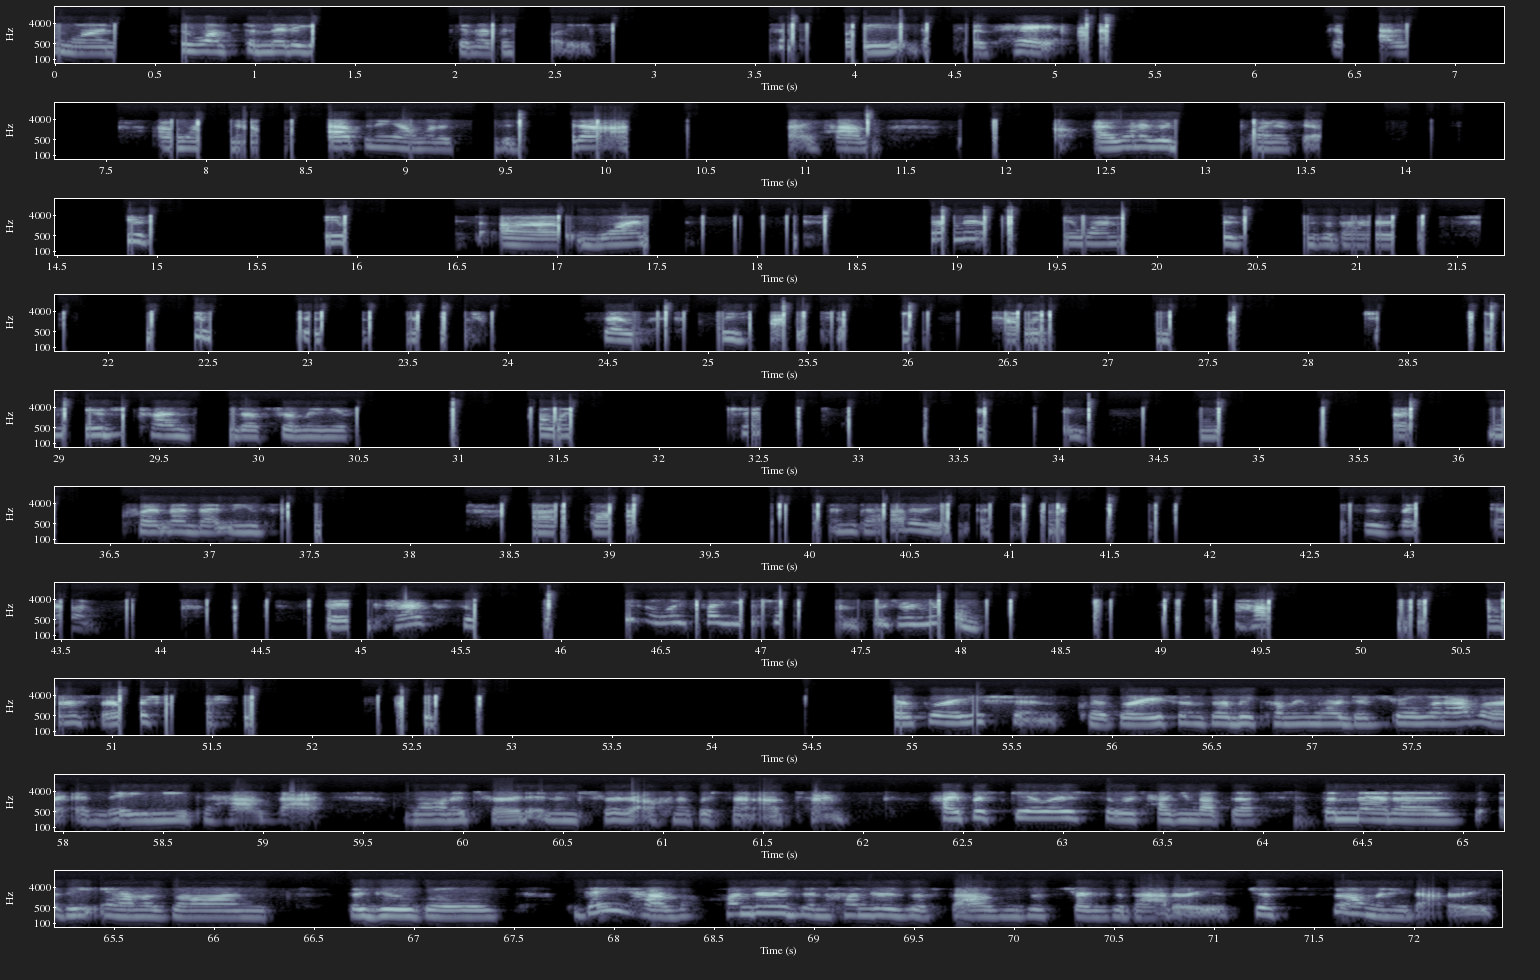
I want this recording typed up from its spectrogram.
anyone who wants to mitigate in our facility. Facility that says, "Hey, I, want to know what's happening. I want to see the data. I have, I want to reduce the point of failure. Uh, one, one is about so we've got huge trends in industrial manufacturing equipment that needs uh, and batteries and prices they down. Fintech, so you know, like financial we're talking about their service corporations. Corporations are becoming more digital than ever, and they need to have that monitored and ensured 100% uptime. Hyperscalers, so we're talking about the the Metas, the Amazons, the Googles, they have hundreds and hundreds of thousands of strings of batteries, just so many batteries.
